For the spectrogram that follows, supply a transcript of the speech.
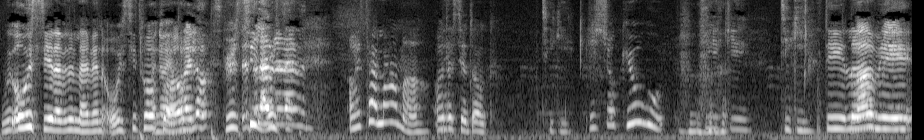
We always see 11 11, always see 12 I know, 12. but I looked. It's eleven eleven. Oh, is that llama? Oh, Yeah. that's your dog. Tiki. He's so cute. Tiki. Tiki. Do you Love love me. me?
